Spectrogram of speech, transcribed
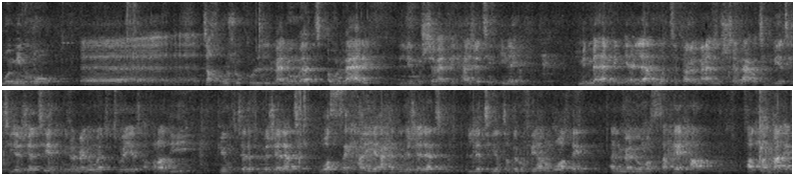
ومنه آه، تخرج كل المعلومات أو المعارف اللي المجتمع في حاجة إليها. من مهام الإعلام هو التفاعل مع المجتمع وتلبية احتياجاته من المعلومات وتوعية أفراده في مختلف المجالات والصحة هي أحد المجالات التي ينتظر فيها المواطن المعلومة الصحيحة الحقائق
